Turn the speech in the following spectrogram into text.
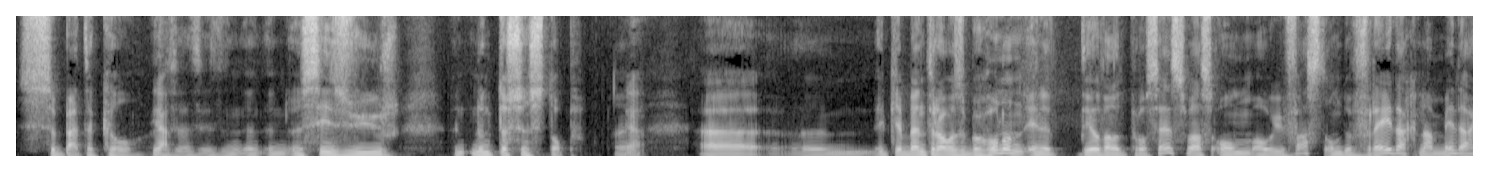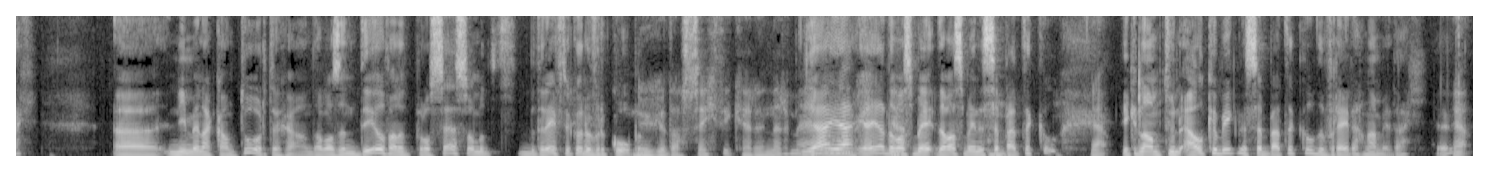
sabbatical, Ja. Een, een, een, césuur, een, een tussenstop. Ja. Ehm, ik ben trouwens begonnen in het deel van het proces, was om, hou je vast, om de vrijdag namiddag eh, niet meer naar kantoor te gaan. Dat was een deel van het proces om het bedrijf te kunnen verkopen. Nu je dat zegt, ik herinner mij Ja, dat ja, ja, ja, dat, Was mijn, dat was mijn sabbatical. Ja. Ik nam toen elke week een sabbatical, de vrijdagnamiddag. Hè. Ja.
